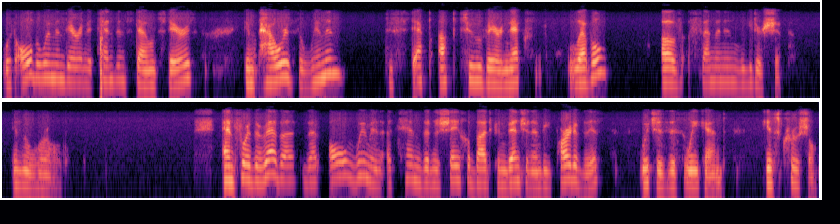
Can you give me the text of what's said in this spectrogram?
with all the women there in attendance downstairs, empowers the women to step up to their next level of feminine leadership in the world. And for the Rebbe, that all women attend the Neshei Chabad convention and be part of this, which is this weekend, is crucial.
